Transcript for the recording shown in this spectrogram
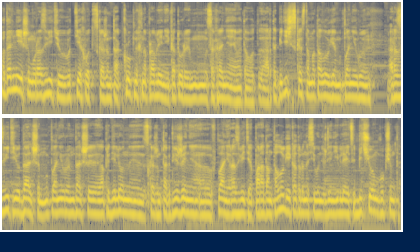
по дальнейшему развитию вот тех вот, скажем так, крупных направлений, которые мы сохраняем, это вот ортопедическая стоматология, мы планируем развить ее дальше, мы планируем дальше определенные, скажем так, движения э, в плане развития пародонтологии, которая на сегодняшний день является бичом, в общем-то,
